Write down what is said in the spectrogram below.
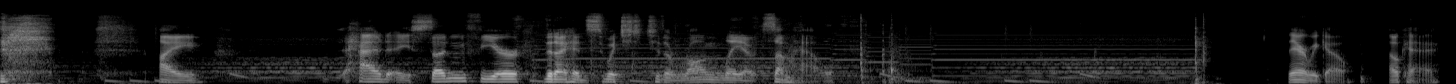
I had a sudden fear that I had switched to the wrong layout somehow. There we go. Okay.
